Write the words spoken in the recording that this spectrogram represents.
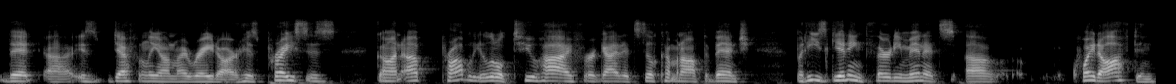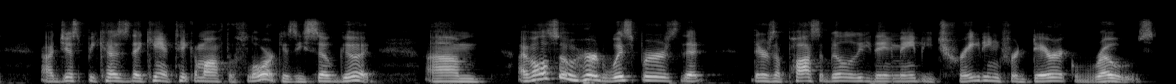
that uh, is definitely on my radar. His price has gone up probably a little too high for a guy that's still coming off the bench, but he's getting 30 minutes uh, quite often uh, just because they can't take him off the floor because he's so good. Um, I've also heard whispers that there's a possibility they may be trading for Derrick Rose,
